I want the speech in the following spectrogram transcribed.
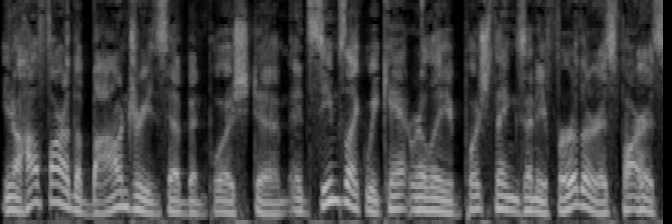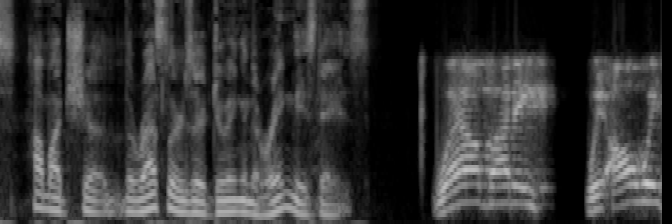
you know, how far the boundaries have been pushed. Uh, it seems like we can't really push things any further as far as how much uh, the wrestlers are doing in the ring these days. Well, buddy, we always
